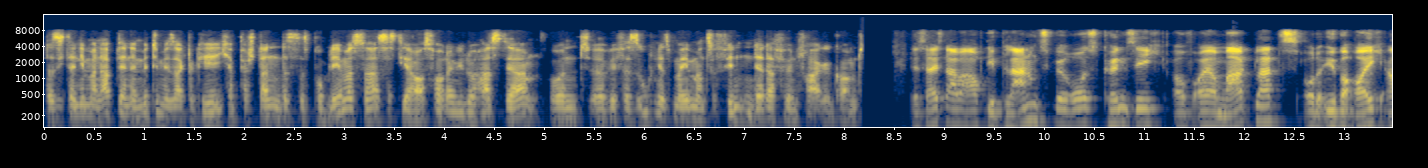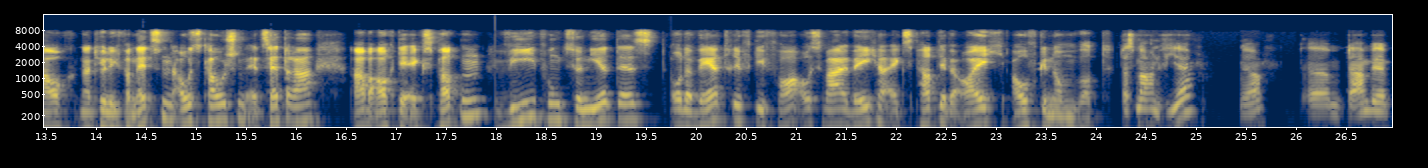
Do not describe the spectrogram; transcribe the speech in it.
dass ich dann jemanden habe, der in der Mitte mir sagt, okay, ich habe verstanden, dass das Problem, was du hast, das ist die Herausforderung, die du hast, ja, und äh, wir versuchen jetzt mal jemanden zu finden, der dafür in Frage kommt. Das heißt aber auch, die Planungsbüros können sich auf eurem Marktplatz oder über euch auch natürlich vernetzen, austauschen etc., aber auch die Experten. Wie funktioniert das oder wer trifft die Vorauswahl, welcher Experte bei euch aufgenommen wird? Das machen wir. Ja, ähm, da haben wir,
